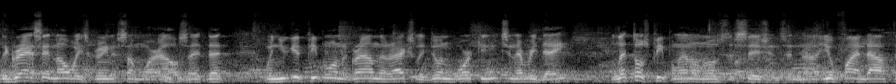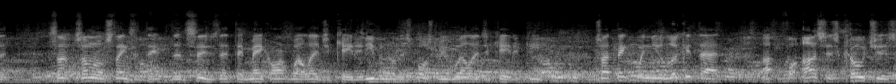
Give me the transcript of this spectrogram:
The grass isn't always greener somewhere else. That, that when you get people on the ground that are actually doing work each and every day let those people in on those decisions, and uh, you'll find out that some, some of those things that they, the decisions that they make aren't well educated, even though they're supposed to be well educated people. So I think when you look at that, uh, for us as coaches,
